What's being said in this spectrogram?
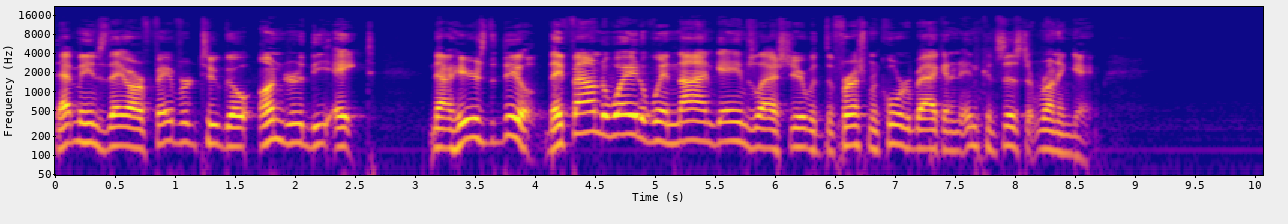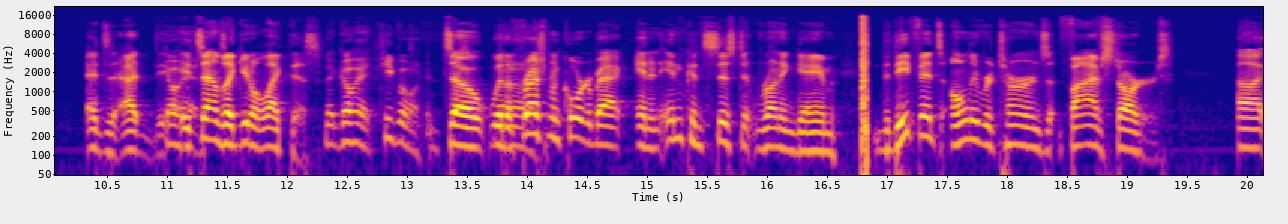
That means they are favored to go under the eight. Now, here's the deal. They found a way to win nine games last year with the freshman quarterback and an inconsistent running game. It's, I, it sounds like you don't like this. No, go ahead, keep going. So, with No, a no, no. freshman quarterback and an inconsistent running game, the defense only returns five starters. Uh,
